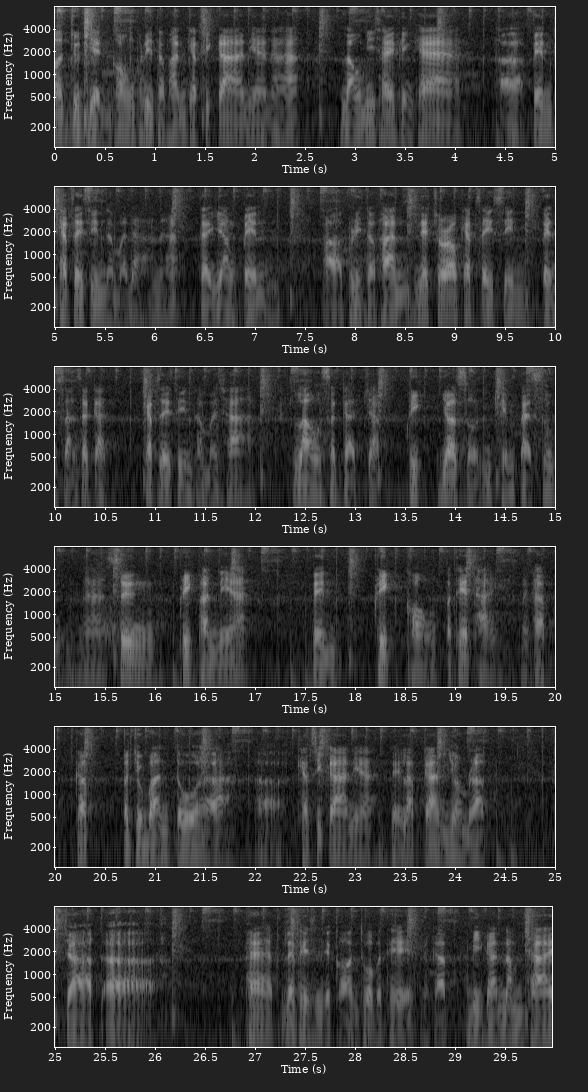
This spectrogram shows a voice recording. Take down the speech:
ก็จุดเด่นของผลิตภัณฑ์แคปซิก้าเนี่ยนะฮะเราไม่ใช่เพียงแค่เป็นแคปไซซินธรรมดานะฮะแต่ยังเป็นผลิตภัณฑ์ natural capsaicin เป็นสารสกัดแคปไซซินธรรมชาติ เราสกัดจากพริกยอดสนเข็ม 80 นะฮะซึ่งพริกพันธุ์นี้เป็นพริกของประเทศไทยนะครับกับปัจจุบันตัวแคปซิก้าเนี่ยได้รับการยอมรับจาก แพทย์และเภสัชกรทั่วประเทศนะครับ มีการนำใช้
